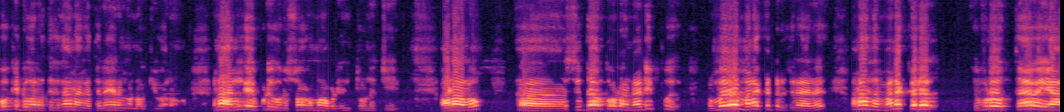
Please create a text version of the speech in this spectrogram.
போக்கிட்டு வர்றதுக்கு தான் நாங்கள் திரையரங்கம் நோக்கி வரோம். ஆனால் அங்கே எப்படி ஒரு சோகமாக அப்படின்னு தோணுச்சு. ஆனாலும் ஆஹ், சித்தார்த்தோட நடிப்பு ரொம்பவே மெனக்கெட்டு இருக்கிறாரு ஆனா அந்த மெனக்கெடல் இவ்வளவு தேவையா?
